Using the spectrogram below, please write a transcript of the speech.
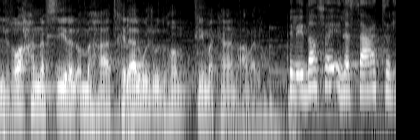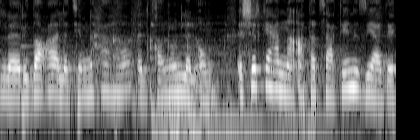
الراحة النفسية للأمهات خلال وجودهم في مكان عملهم. بالإضافة إلى ساعة الرضاعة التي يمنحها القانون للأم. الشركة عنا أعطت ساعتين زيادة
